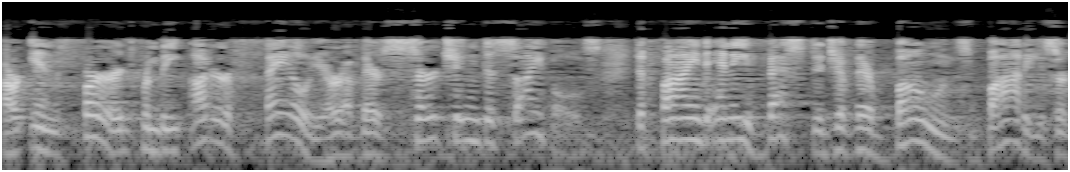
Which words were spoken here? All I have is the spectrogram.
are inferred from the utter failure of their searching disciples to find any vestige of their bones, bodies, or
